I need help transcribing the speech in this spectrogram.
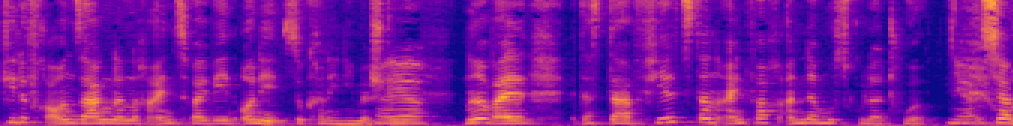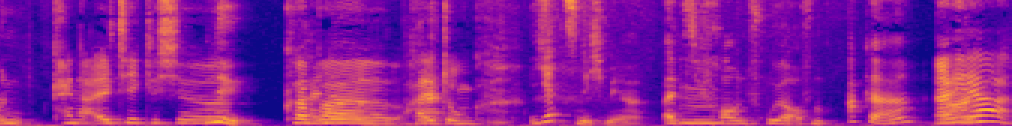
Viele Frauen sagen dann nach ein, zwei Wehen, oh nee, so kann ich nicht mehr stehen. Ne, weil das, da fehlt es dann einfach an der Muskulatur. Ja, ist ja Und- keine alltägliche Nee, Körperhaltung. Jetzt nicht mehr. Als die Frauen früher auf dem Acker Mhm. Ah waren, ja, Ne?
